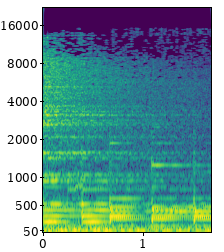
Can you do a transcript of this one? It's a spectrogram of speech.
うん。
